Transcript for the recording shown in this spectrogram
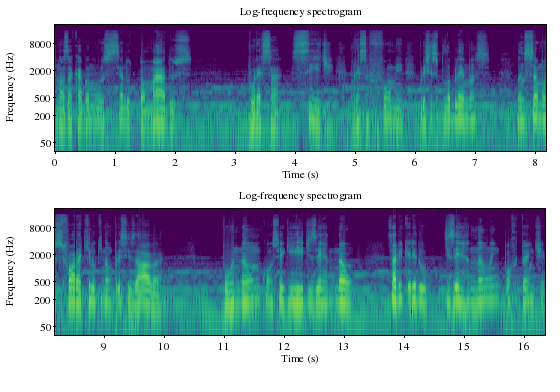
Nós acabamos sendo tomados por essa sede, por essa fome, por esses problemas lançamos fora aquilo que não precisava, por não conseguir dizer não. Sabe, querido, dizer não é importante.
